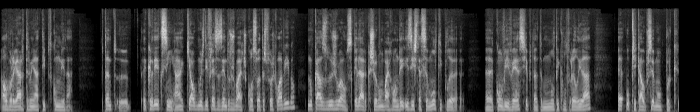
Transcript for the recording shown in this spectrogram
albergar determinado tipo de comunidade. Portanto, eh, acredito que sim, há aqui algumas diferenças entre os bairros consoante as pessoas que lá vivam. No caso do João, se calhar cresceu num bairro onde existe essa múltipla uh, convivência, portanto, multiculturalidade, uh, o que acaba por ser bom, porque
